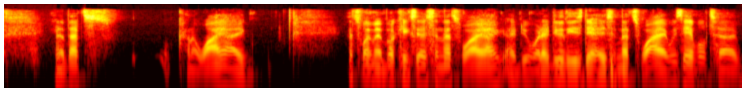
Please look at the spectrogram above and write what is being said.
you know that's kind of why I that's why my book exists, and that's why I, I do what I do these days, and that's why I was able to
